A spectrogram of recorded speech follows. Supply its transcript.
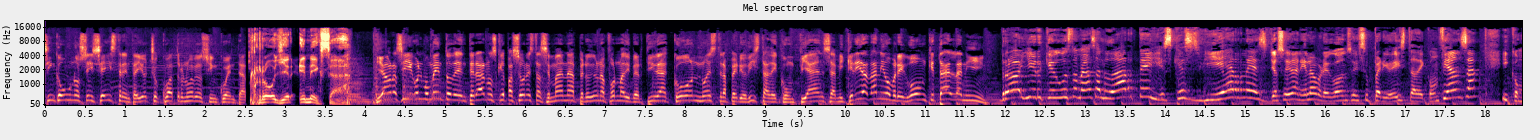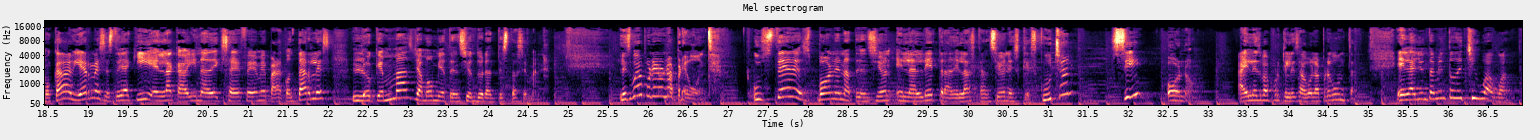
5166-384950. Roger en Exa. Y ahora sí llegó el momento de enterarnos qué pasó en esta semana, pero de una forma divertida con nuestra periodista de confianza, mi querida Dani Obregón. ¿Qué tal, Dani? Roger, qué gusto me da saludarte y es que es viernes. Yo soy Daniela Obregón, soy su periodista de confianza y como cada viernes estoy aquí en la cabina de XFM para contarles lo que más llamó mi atención durante esta semana. Les voy a poner una pregunta. ¿Ustedes ponen atención en la letra de las canciones que escuchan? ¿Sí o no? Ahí les va porque les hago la pregunta. El Ayuntamiento de Chihuahua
